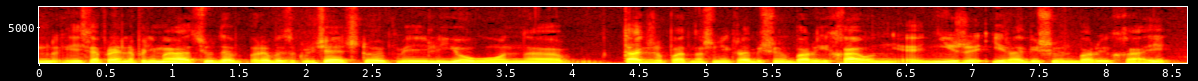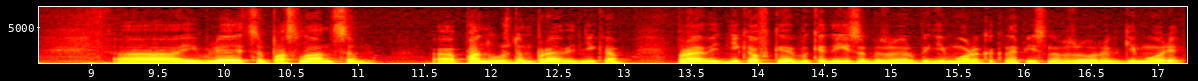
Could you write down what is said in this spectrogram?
если я правильно понимаю, отсюда Рэбе заключает, что Ильеву, он э, также по отношению к Раби Шимон Ихай, он э, ниже и Раби Шимон Ихай, э, является посланцем по нуждам праведника, праведников в Кедиса Безоер Бегемора, как написано в Зоре в Геморе,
